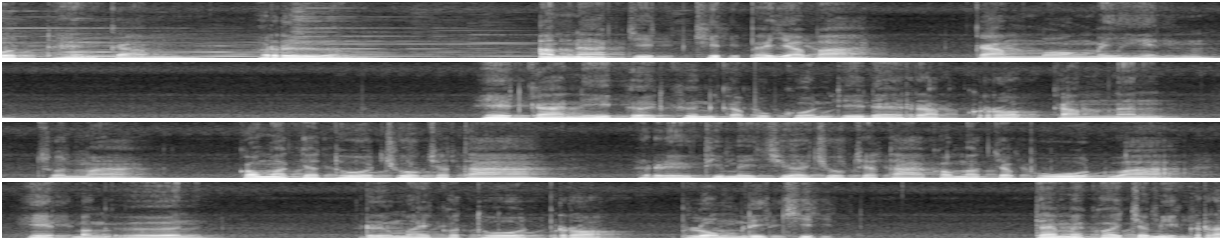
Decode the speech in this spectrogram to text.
กฎแห่งกรรม เรื่อง อำนาจจิตคิดพยาบาท กรรมมองไม่เห็น เหตุการณ์นี้เกิดขึ้นกับบุคคลที่ได้รับเคราะห์กรรมนั้น ส่วนมากก็มักจะโทษโชคชะตา หรือที่ไม่เชื่อโชคชะตาก็มักจะพูดว่าเหตุบังเอิญ หรือไม่ก็โทษเพราะพรหมลิขิต แต่ไม่ค่อยจะมีใคร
